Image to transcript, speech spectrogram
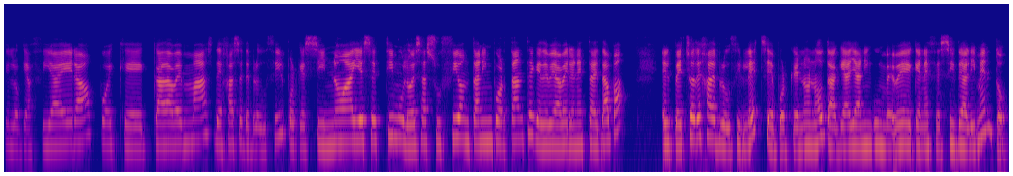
Y lo que hacía era pues que cada vez más dejase de producir, porque si no hay ese estímulo, esa succión tan importante que debe haber en esta etapa, el pecho deja de producir leche porque no nota que haya ningún bebé que necesite alimento.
